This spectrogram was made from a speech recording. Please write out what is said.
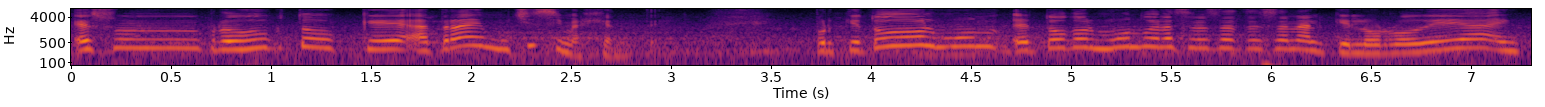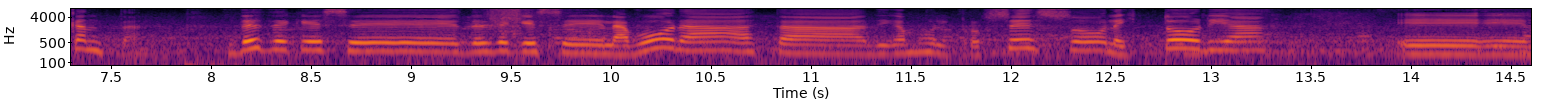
es un producto que atrae muchísima gente. Porque todo el, mundo, eh, todo el mundo de la cerveza artesanal que lo rodea encanta desde que se, desde que se elabora hasta digamos el proceso, la historia. Eh,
